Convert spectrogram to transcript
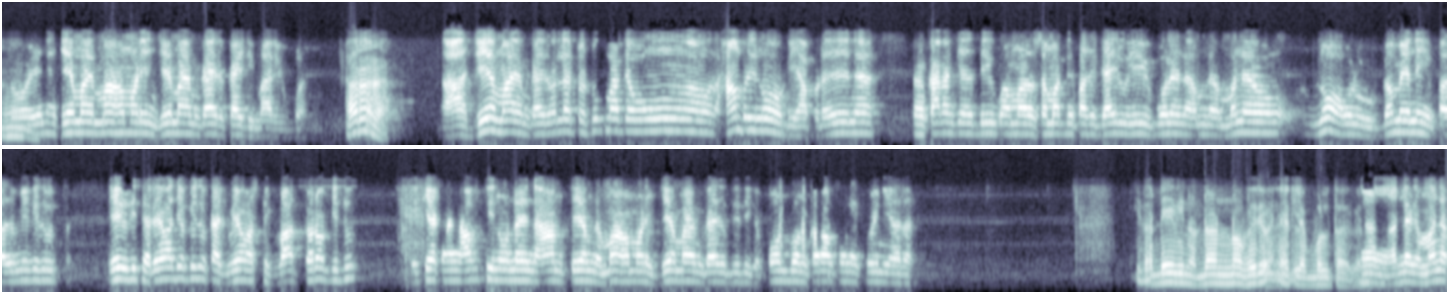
તો એને જેમાં માં હમાડીને જેમ એમ ગાયર કાઢી મારી ઉપર. અરે અરે હા જે માં એમ ગાયર. એટલે તો ટૂંકમાં કે હું સાંભળી ન હોગી આપણે. એને કારણ કે દીવ અમારા સમાજની પાસે ગાયરું એવી બોલે ને અમને મને ન ઓલું ગમે નહીં. મેં કીધું એવી રીતે રહેવા દો કીધું કાંઈક વ્યવસ્થિત વાત કરો કીધું. કે કાંઈ આવતી નો નહીં ને આમ તેમ ને માં અમારી જે માં એમ ગાયરું દીધી કે ફોન બોન કરાવતો નહીં કોઈની હારે. ઈ તો દેવીનો દંડ ન ભર્યો હોય ને એટલે બોલતો હોય હા એટલે કે મને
